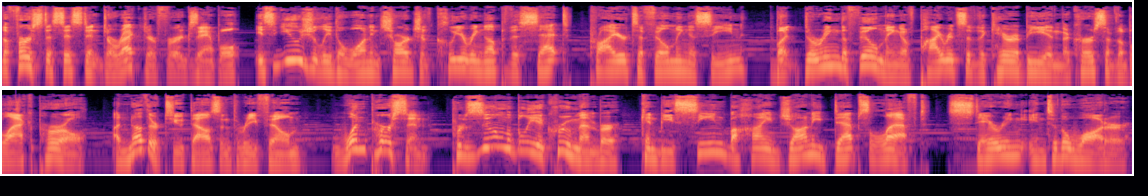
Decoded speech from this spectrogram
The first assistant director, for example, is usually the one in charge of clearing up the set prior to filming a scene. But during the filming of Pirates of the Caribbean The Curse of the Black Pearl, another 2003 film, one person, presumably a crew member, can be seen behind Johnny Depp's left, staring into the water.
